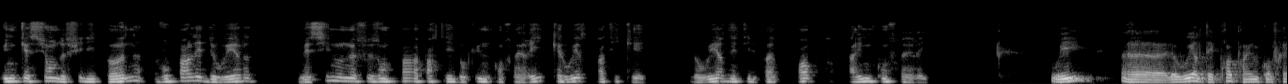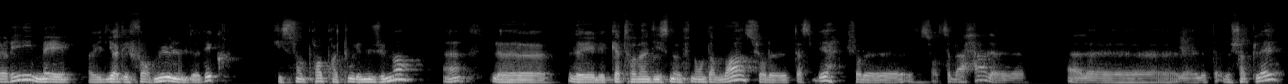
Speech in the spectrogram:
une question de Philippone. Vous parlez de wird, mais si nous ne faisons pas partie d'aucune confrérie, quel wird pratiquer? Le wird n'est-il pas propre à une confrérie? Oui, euh, le wird est propre à une confrérie, mais euh, il y a des formules de dhikr qui sont propres à tous les musulmans. Hein. Le- les, les 99 noms d'Allah sur le tasbih, sur le, sur le sabaha, le, le- le- le- le chapelet,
